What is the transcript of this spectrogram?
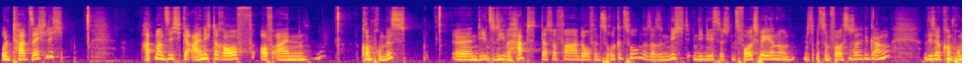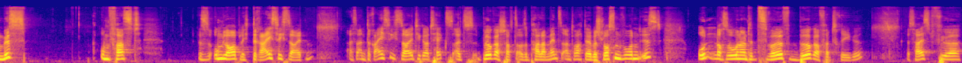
Und tatsächlich hat man sich geeinigt darauf, auf einen Kompromiss. Äh, die Initiative hat das Verfahren daraufhin zurückgezogen, ist also nicht in die nächste, ins Volksbegehren und nicht bis zum Volksentscheid gegangen. Und dieser Kompromiss umfasst, es ist unglaublich, 30 Seiten. Also ein 30-seitiger Text als Bürgerschafts-, also Parlamentsantrag, der beschlossen worden ist und noch sogenannte zwölf Bürgerverträge. Das heißt, für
